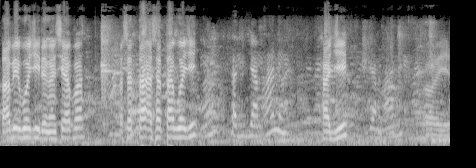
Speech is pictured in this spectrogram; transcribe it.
tapi Bu Haji dengan siapa Asata Asata Bu Haji hmm? Haji Jamani Haji Jamani oh iya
